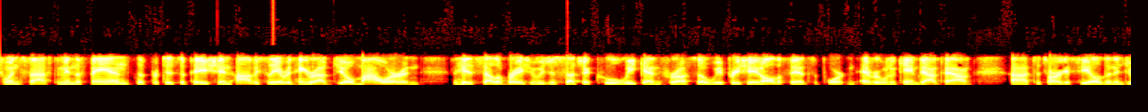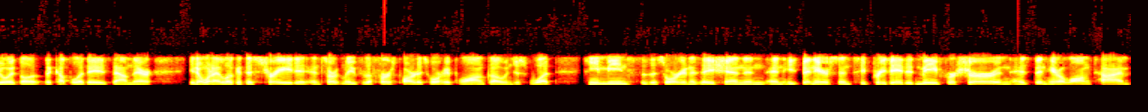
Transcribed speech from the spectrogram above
Twins fest. I mean, the fans, the participation, obviously everything around Joe Mauer and his celebration was just such a cool weekend for us. So we appreciate all the fan support and everyone who came downtown uh, to Target Field and enjoyed the the couple of days down there. You know, when I look at this trade, and certainly for the first part is Jorge Polanco and just what he means to this organization, and and he's been here since he predated me for sure, and has been here a long time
